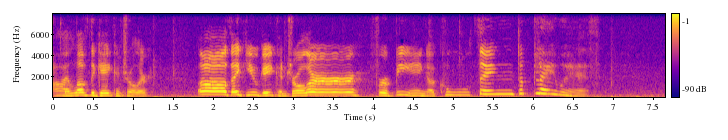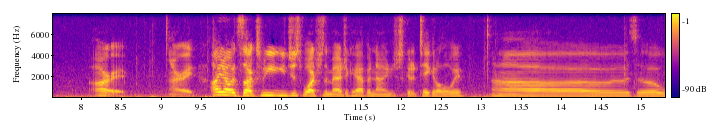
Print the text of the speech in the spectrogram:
Oh, I love the gate controller. Oh, thank you, gate controller, for being a cool thing to play with. Alright. Alright. I know it sucks. We you just watched the magic happen now. You're just gonna take it all away. Uh, so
